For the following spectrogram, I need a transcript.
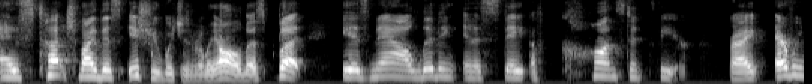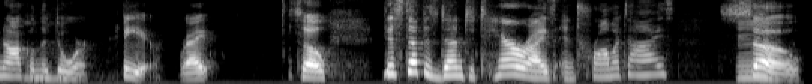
is touched by this issue, which is really all of us, but is now living in a state of constant fear. Right. Every knock mm-hmm. on the mm-hmm. door, fear. Right. So this stuff is done to terrorize and traumatize. Mm. So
